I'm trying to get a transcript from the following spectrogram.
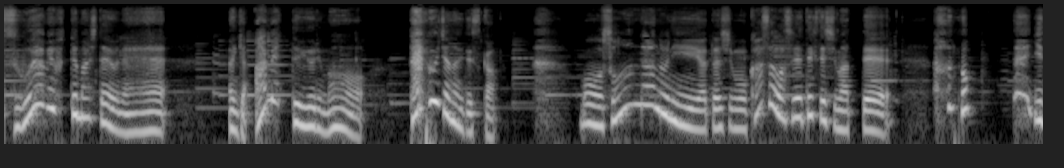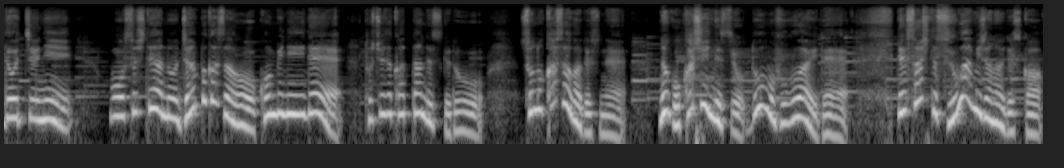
すごい雨降ってましたよね。いや、雨っていうよりも、台風じゃないですか。もうそんなのに私もう傘忘れてきてしまって、あの、移動中に、もうそしてあの、ジャンプ傘をコンビニで途中で買ったんですけど、その傘がですね、なんかおかしいんですよ。どうも不具合で。で、刺してすごい雨じゃないですか。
